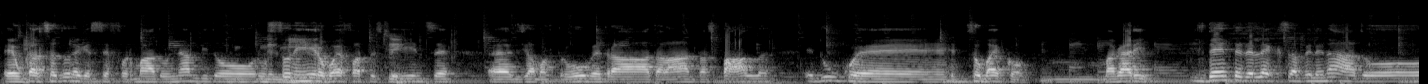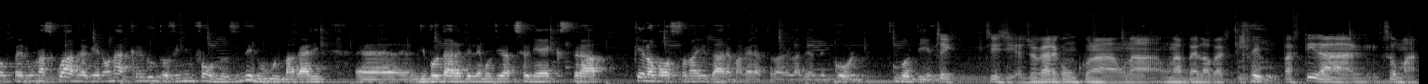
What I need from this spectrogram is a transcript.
È un sì. calciatore che si è formato in ambito rossonero, poi ha fatto esperienze sì. eh, diciamo altrove tra Atalanta, Spal e dunque insomma ecco, magari il dente dell'ex avvelenato per una squadra che non ha creduto fino in fondo su di lui, magari eh, gli può dare delle motivazioni extra che lo possono aiutare magari a trovare la via del gol. Chi può dire? Sì, sì, sì, a giocare comunque una, una, una bella partita. Sì. Partita, insomma,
